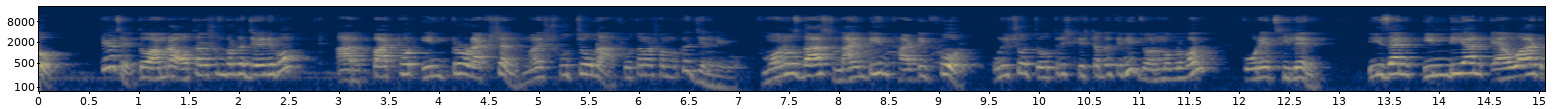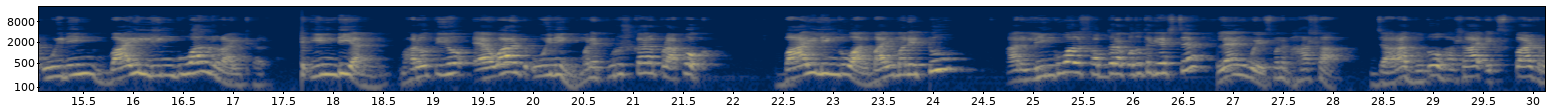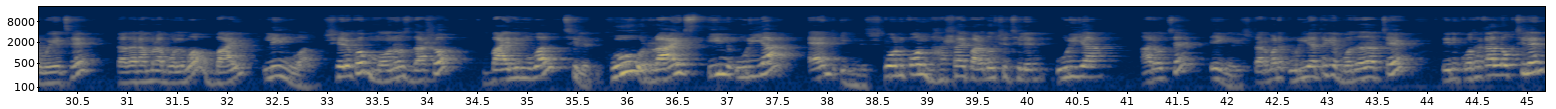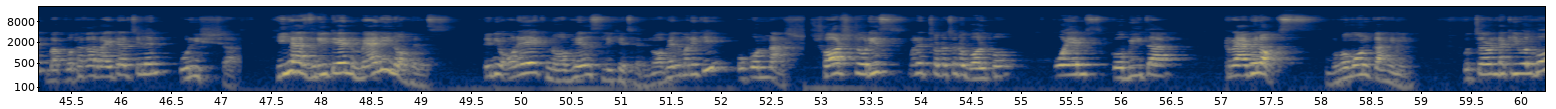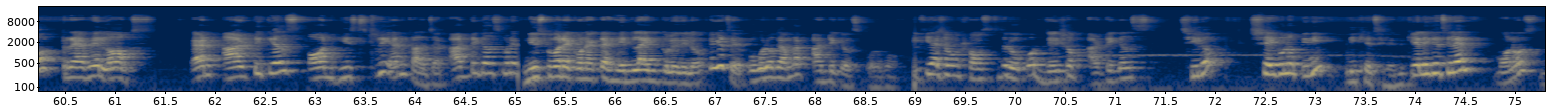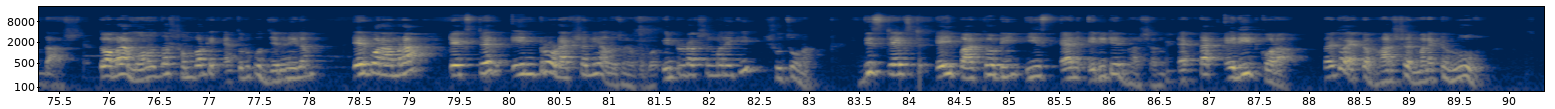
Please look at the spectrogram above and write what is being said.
ঠিক আছে? তো আমরা অথার সম্পর্কে জেনে নেব। আর পাঠ্যর ইন্ট্রোডাকশন মানে সূচনা সূচনা সম্পর্কে জেনে নেব। Manoj Das nineteen thirty four উনিশশো চৌত্রিশ খ্রিস্টাব্দে তিনি জন্মগ্রহণ করেছিলেন। Is an Indian award winning bilingual writer Indian ভারতীয় অ্যাওয়ার্ড উইনিং মানে পুরস্কার প্রাপক বাইলিঙ্গুয়াল বাই মানে টু আর লিঙ্গুয়াল শব্দটা কোথা থেকে এসছে? ল্যাঙ্গুয়েজ মানে ভাষা। যারা দুটো ভাষা এক্সপার্ট রয়েছে তাদের আমরা বলব বাই লিঙ্গুয়াল সেরকম মনোজ দাসও বাইলিঙ্গুয়াল ছিলেন। Who writes in Oriya and English কোন কোন ভাষায় পারদর্শী ছিলেন? উড়িয়া আর হচ্ছে ইংলিশ তার মানে উড়িয়া থেকে বোঝা যাচ্ছে তিনি কোথাকার লোক ছিলেন বা কোথাকার রাইটার ছিলেন? Orissa he has written many novels তিনি অনেক নভেলস লিখেছেন। নভেল মানে কি? উপন্যাস। শর্ট স্টোরিজ মানে ছোট ছোট গল্প। পোয়েমস কবিতা ট্রাভেলক্স ভ্রমণ কাহিনী। উচ্চারণটা কি বলব? Travelogues and articles on history and culture articles মানে নিউজ পেপারে কোনো একটা হেডলাইন তুলে দিল, ঠিক আছে? ওগুলোকে আমরা আর্টিকেলস বলব। ইতিহাস এবং সংস্কৃতির উপর যেসব আর্টিকেলস ছিল, সেগুলো তিনি লিখেছিলেন। কে লিখেছিলেন? মনোজ দাস। তো আমরা মনোজ দাস সম্পর্কে এতটুকু জেনে নিলাম। এরপর আমরা টেক্সটের ইন্ট্রোডাকশন নিয়ে আলোচনা করব। ইন্ট্রোডাকশন মানে কি? সূচনা। দিস টেক্সট এই পাঠ্যটি ইজ অ্যান এডিটেড ভার্সন একটা এডিট করা। তাই তো? একটা ভার্সন মানে একটা রূপ।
